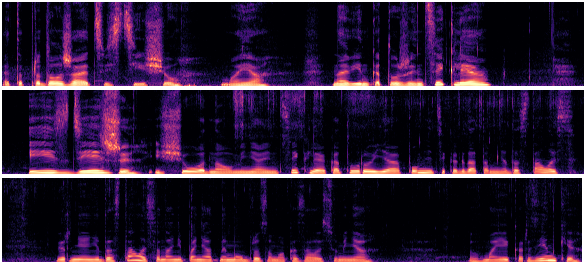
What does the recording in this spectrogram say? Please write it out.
Это продолжает цвести еще моя новинка, тоже энциклия. И здесь же еще одна у меня энциклия, которую я, помните, когда-то мне досталась, вернее, не досталась, она непонятным образом оказалась у меня в моей корзинке.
